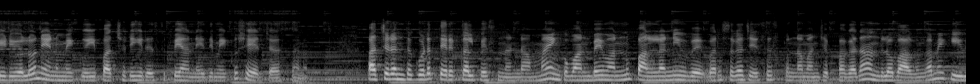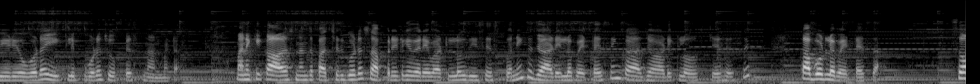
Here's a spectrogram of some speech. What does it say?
వీడియోలో నేను మీకు ఈ పచ్చడి రెసిపీ అనేది మీకు షేర్ చేస్తాను. పచ్చడి అంతా కూడా తిరగ కలిపేసిందండి అమ్మ. ఇంకా వన్ బై వన్ పనులన్నీ వరుసగా చేసేసుకున్నామని చెప్పా కదా అందులో భాగంగా మీకు ఈ వీడియో కూడా ఈ క్లిప్ కూడా చూపిస్తుంది అనమాట మనకి కావాల్సినంత పచ్చడి కూడా సపరేట్గా వేరే వాటిలో తీసేసుకొని ఇంకా జాడీలో పెట్టేసి ఇంకా జాడీ క్లోజ్ చేసేసి కబోర్డ్లో పెట్టేసా. సో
